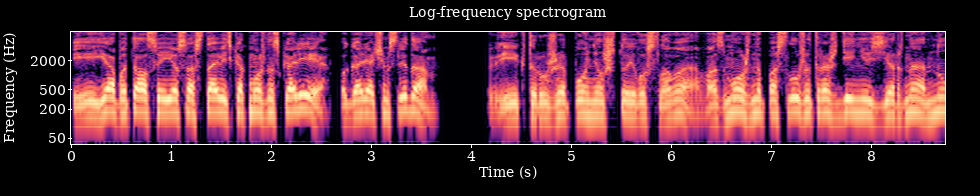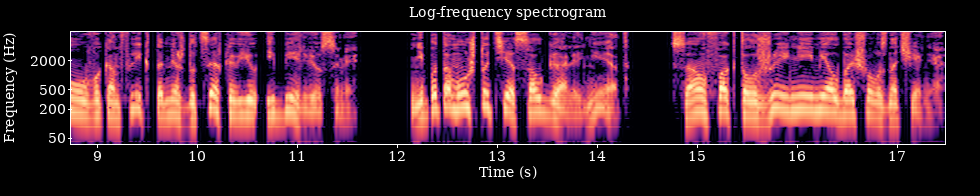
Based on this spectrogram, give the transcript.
и я пытался ее составить как можно скорее, по горячим следам. Виктор уже понял, что его слова, возможно, послужат рождению зерна нового конфликта между церковью и Бельвиусами. Не потому, что те солгали, нет. Сам факт лжи не имел большого значения.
